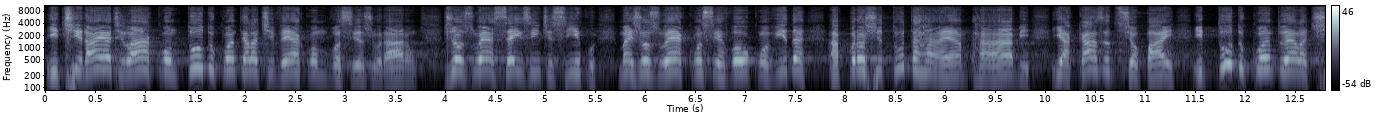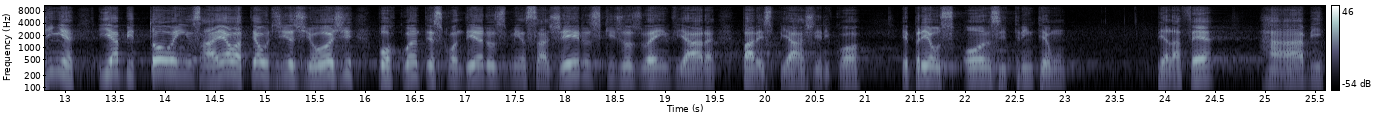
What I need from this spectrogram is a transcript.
e tirai-a de lá com tudo quanto ela tiver, como vocês juraram. Josué 6:25. Mas Josué conservou com vida a prostituta Raabe Raabe e a casa do seu pai e tudo quanto ela tinha e habitou em Israel até os dias de hoje, porquanto esconderam os mensageiros que Josué enviara para espiar Jericó. Hebreus 11, 31. Pela fé, Raabe,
